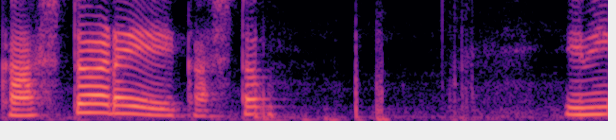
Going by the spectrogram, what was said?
കഷ്ടമടേ കഷ്ടം. ഇനി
